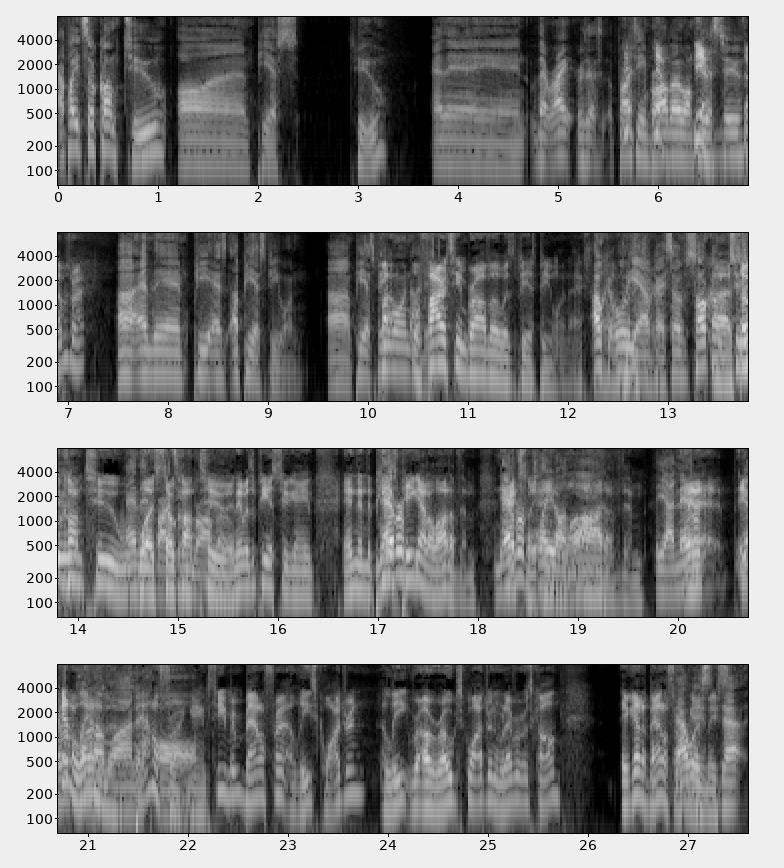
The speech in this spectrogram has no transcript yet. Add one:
I played SOCOM 2 on PS2, and then was that right? Or is that Fireteam Bravo Yeah, on yeah, PS2? That was right. uh, and then PS a PSP one. Uh, PSP Fi- one. Well, didn't- Fireteam Bravo was PSP one actually. Okay, I'm well, yeah, sure. okay. So SOCOM Uh, 2. SOCOM 2 was SOCOM 2, and it was a PS2 game. And then the PSP Never- got a lot of them. never Actually, played a online. lot of them. Yeah, never- And it, it never got a lot of the Battlefront games. Do you remember Battlefront Elite Squadron? Elite uh, Rogue Squadron, whatever it was called? It got a Battlefront That was game. That.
